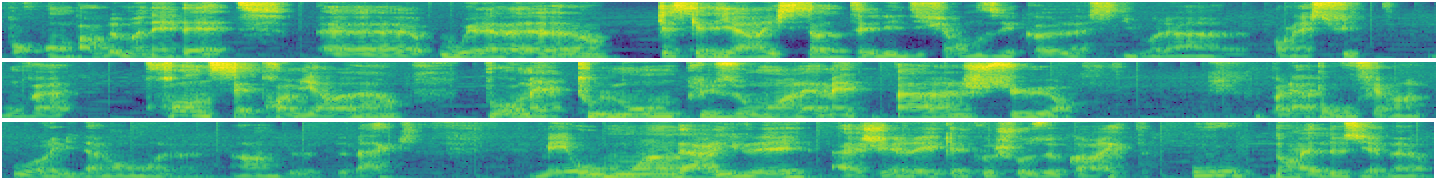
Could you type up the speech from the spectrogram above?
Pourquoi on parle de monnaie dette? Euh, Où est la valeur? Qu'est-ce qu'a dit Aristote et les différentes écoles à ce niveau-là euh, pour la suite? On va prendre cette première heure pour mettre tout le monde plus ou moins à la même page sur. Je suis pas là pour vous faire un cours évidemment euh, hein, de, bac, mais au moins d'arriver à gérer quelque chose de correct, ou dans la deuxième heure,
